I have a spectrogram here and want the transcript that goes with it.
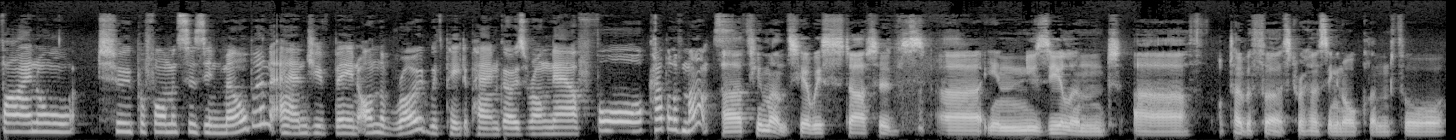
final two performances in Melbourne and you've been on the road with Peter Pan Goes Wrong now for a couple of months. A few months. Yeah, we started uh, in New Zealand uh, October 1st, rehearsing in Auckland for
